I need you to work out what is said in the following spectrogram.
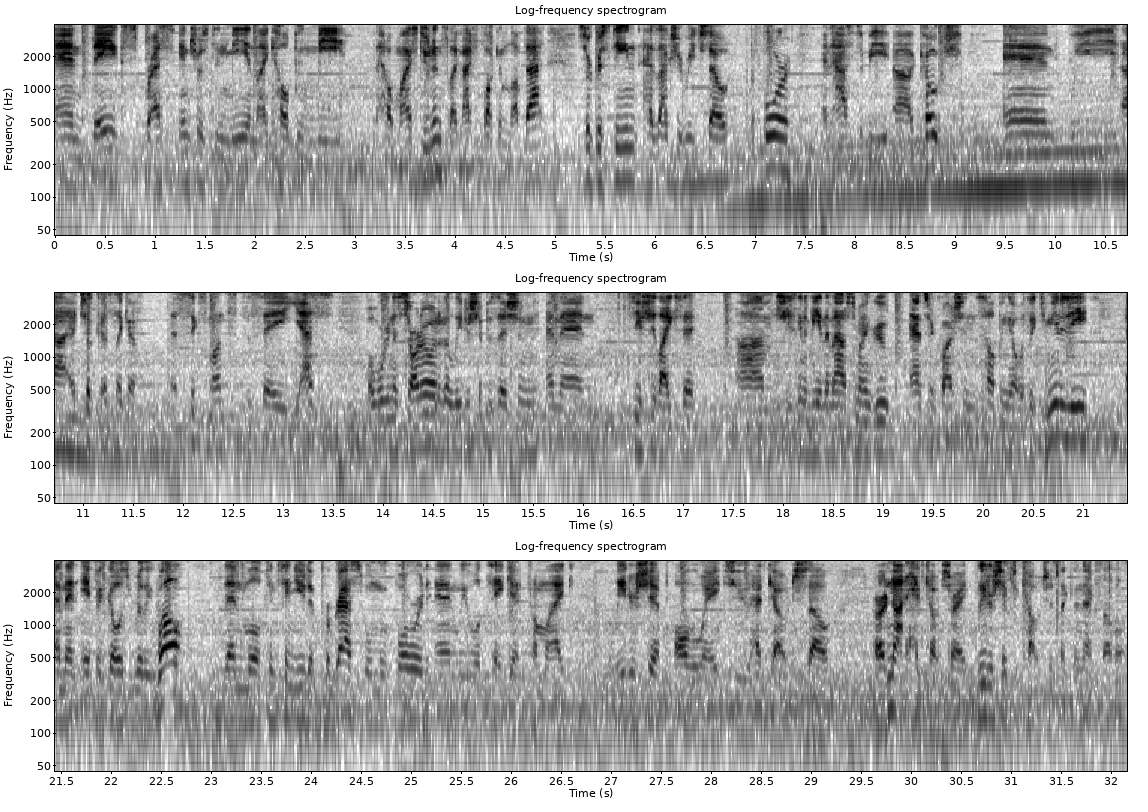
and they express interest in me and like helping me help my students. Like I fucking love that. So Christine has actually reached out before and asked to be a coach, and we uh, it took us like a, a six months to say yes, but we're gonna start out at a leadership position and then see if she likes it. Um, she's gonna be in the mastermind group, answering questions, helping out with the community, and then if it goes really well, then we'll continue to progress. We'll move forward, and we will take it from like leadership all the way to head coach. So, or not head coach, right? Leadership to coach is like the next level.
